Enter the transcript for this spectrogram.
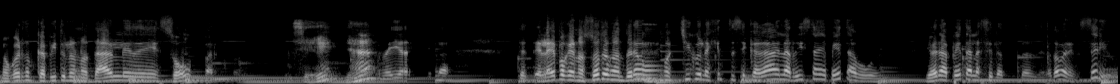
Me acuerdo un capítulo notable de South Park. Sí, ¿ya? Desde la época de nosotros, cuando éramos chicos, la gente se cagaba de la risa de PETA, po, weón. y ahora PETA la, se la, la- la toman en serio.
